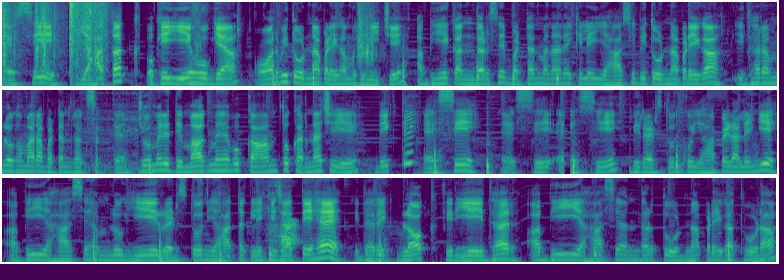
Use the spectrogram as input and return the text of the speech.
ऐसे, यहाँ तक? ओके, ये हो गया। और भी तोड़ना पड़ेगा मुझे नीचे। अभी एक अंदर से बटन बनाने के लिए यहाँ से भी तोड़ना पड़ेगा। इधर हम लोग हमारा बटन रख सकते हैं। जो मेरे दिमाग में है, वो काम तो करना चाहिए। देखते ऐसे ऐसे ऐसे। भी रेडस्टोन को यहाँ पे डालेंगे। अभी यहाँ से हम लोग ये रेडस्टोन यहाँ तक लेके जाते हैं। इधर एक ब्लॉक फिर ये इधर। अभी यहाँ से अंदर तोड़ना पड़ेगा थोड़ा।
